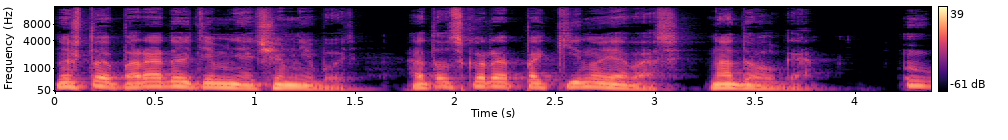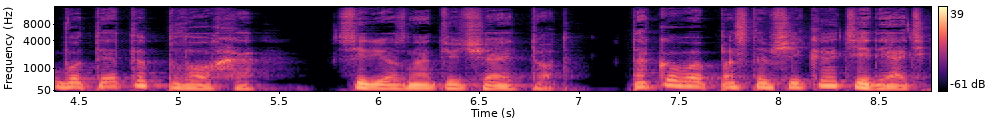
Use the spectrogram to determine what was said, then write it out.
Ну что, порадуйте меня чем-нибудь, а то скоро покину я вас. Надолго». «Вот это плохо», — серьезно отвечает тот. «Такого поставщика терять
